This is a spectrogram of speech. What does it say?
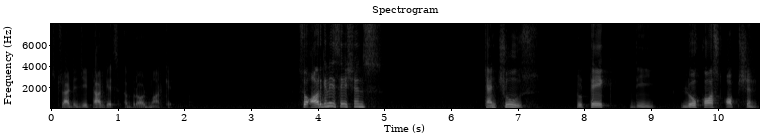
strategy targets a broad market. So, organizations can choose to take the low cost option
